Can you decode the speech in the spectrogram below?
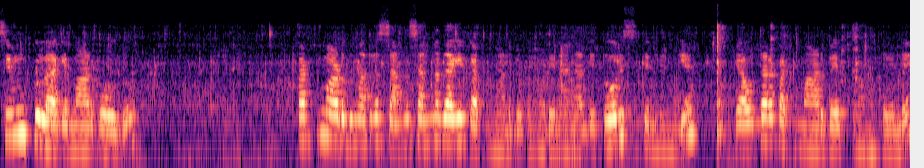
ಸಿಂಪಲ್ ಆಗಿ ಮಾಡ್ಬೋದು. ಕಟ್ ಮಾಡೋದು ಮಾತ್ರ ಸಣ್ಣ ಸಣ್ಣದಾಗಿ ಕಟ್ ಮಾಡಬೇಕು. ನೋಡಿ ನಾನು ಅಲ್ಲಿ ತೋರಿಸ್ತೀನಿ ನಿಮಗೆ ಯಾವ ಥರ ಕಟ್ ಮಾಡಬೇಕು ಅಂತೇಳಿ.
